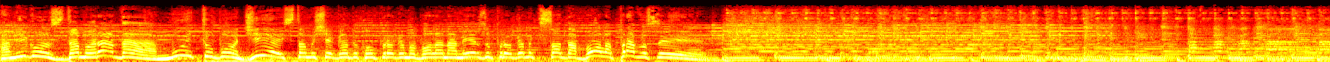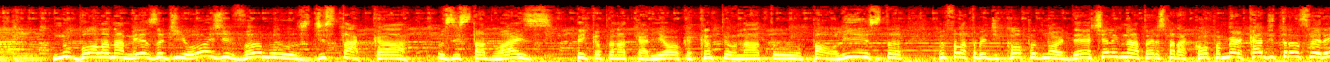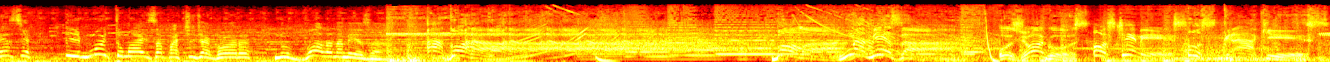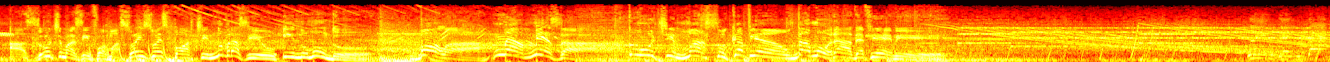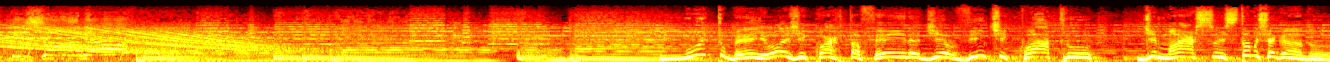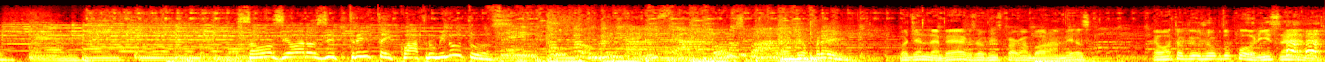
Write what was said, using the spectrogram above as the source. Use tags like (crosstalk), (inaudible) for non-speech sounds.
Amigos da morada, muito bom dia. Estamos chegando com o programa Bola na Mesa o programa que só dá bola pra você. No Bola na Mesa de hoje, vamos destacar os estaduais. Tem Campeonato Carioca, Campeonato Paulista. Vamos falar também de Copa do Nordeste, eliminatórias para a Copa, mercado de transferência e muito mais a partir de agora no Bola na Mesa. Agora! agora! Bola na Mesa! Os jogos, os times, os craques. As últimas informações do esporte no Brasil e no mundo. Bola na Mesa! Com o timaço campeão da Morada FM. Muito bem, hoje, quarta-feira, dia 24 de março, estamos chegando. São 11 horas e 34 minutos. Bom dia, Frei. Bom dia, Lindenberg, os ouvintes do programa Bola na Mesa. Eu ontem eu vi o jogo do Corinthians, né?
